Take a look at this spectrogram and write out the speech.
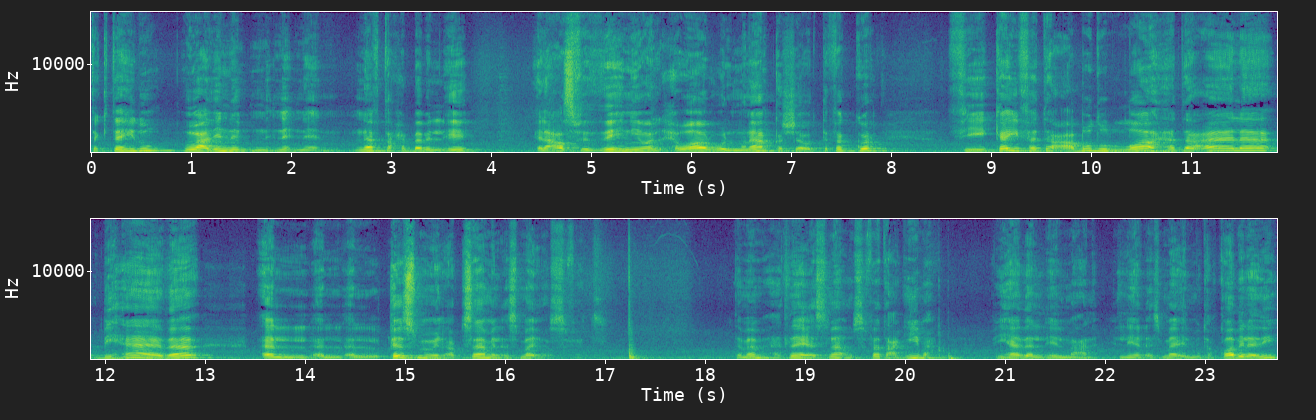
تجتهدوا وبعدين نفتح باب الإيه؟ العصف الذهني والحوار والمناقشة والتفكر في كيف تعبد الله تعالى بهذا القسم من أقسام الأسماء والصفات. تمام؟ هتلاقي أسماء وصفات عجيبة في هذا المعنى اللي هي الأسماء المتقابلة دي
